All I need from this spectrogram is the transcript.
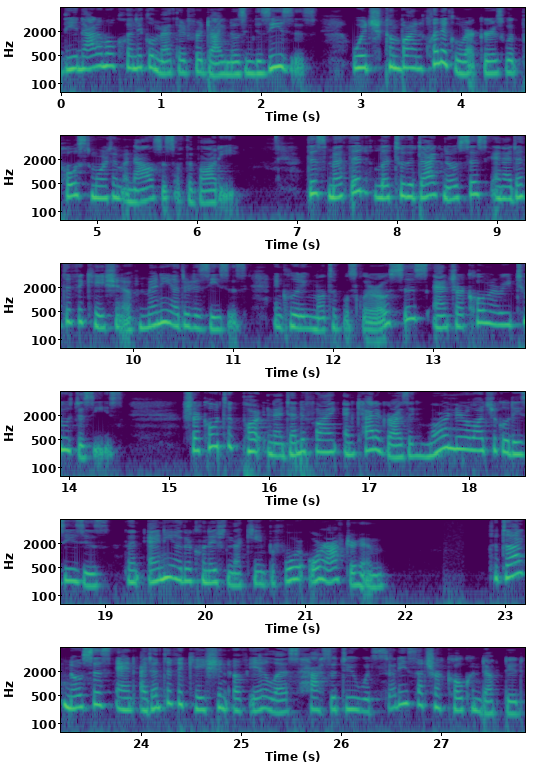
the anatomo-clinical method for diagnosing diseases, which combined clinical records with post-mortem analysis of the body. This method led to the diagnosis and identification of many other diseases, including multiple sclerosis and Charcot-Marie tooth disease. Charcot took part in identifying and categorizing more neurological diseases than any other clinician that came before or after him. The diagnosis and identification of ALS has to do with studies that Charcot conducted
